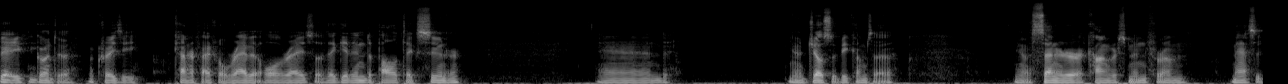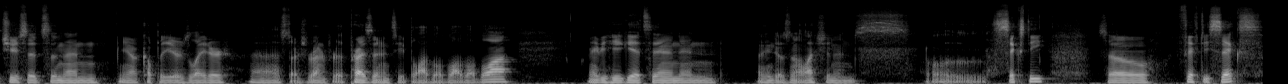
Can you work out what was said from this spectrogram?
yeah, you can go into a crazy counterfactual rabbit hole, right? So if they get into politics sooner, and you know Joseph becomes a you know a senator, a congressman from Massachusetts, and then you know a couple years later uh, starts running for the presidency, blah blah blah blah blah. Maybe he gets in, and I think there was an election in uh, sixty, so fifty six,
